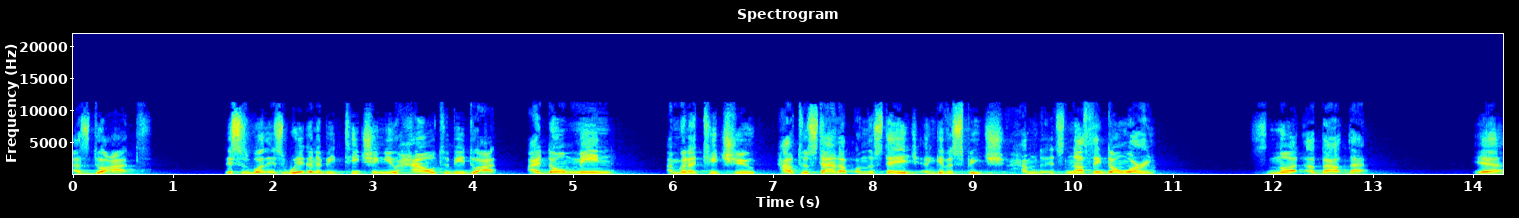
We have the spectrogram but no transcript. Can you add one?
as du'at. This is what is, we're going to be teaching you how to be du'at. I don't mean I'm going to teach you how to stand up on the stage and give a speech. It's nothing, don't worry. It's not about that. Yeah?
